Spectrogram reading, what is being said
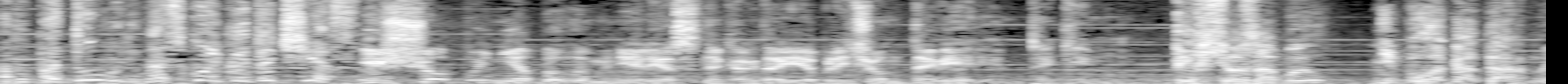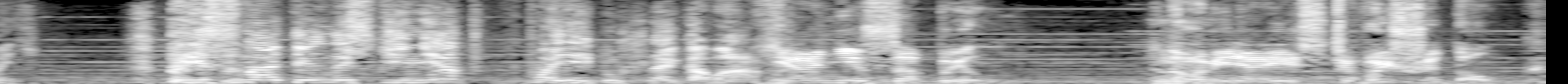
А вы подумали, насколько это честно? Еще бы не было мне лестно, когда я облечен доверием таким. Ты все забыл, неблагодарный? Признательности нет в твоей душе, ковар. Я не забыл, но у меня есть выше долг.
